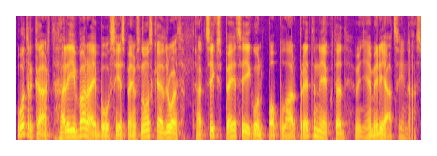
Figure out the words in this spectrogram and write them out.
Otrakārt, arī varai būs iespējams noskaidrot, ar cik spēcīgu un populāru pretinieku tad viņiem ir jācīnās.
